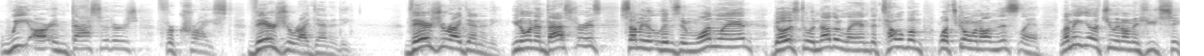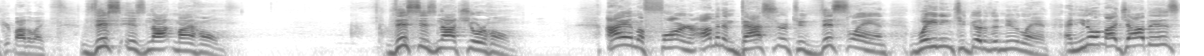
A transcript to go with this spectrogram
we are ambassadors for Christ. There's your identity. There's your identity. You know what an ambassador is? Somebody that lives in one land, goes to another land to tell them what's going on in this land. Let me let you in on a huge secret, by the way. This is not my home. This is not your home. I am a foreigner. I'm an ambassador to this land waiting to go to the new land. And you know what my job is?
